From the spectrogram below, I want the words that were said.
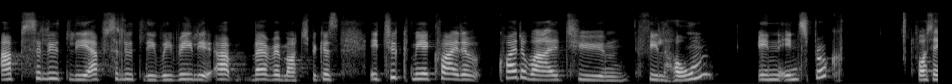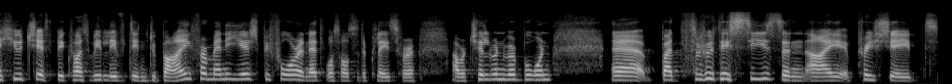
absolutely absolutely we really uh, very much because it took me quite a quite a while to feel home in innsbruck was a huge shift because we lived in Dubai for many years before, and that was also the place where our children were born. Uh, but through this season, I appreciate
